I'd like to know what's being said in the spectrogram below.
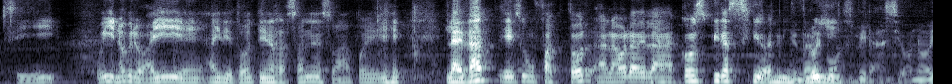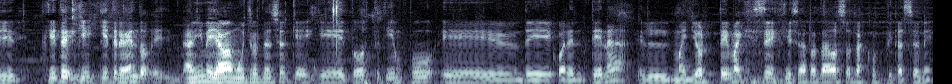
Sí. Oye, no, pero ahí eh, hay de todo, tienes razón en eso. ¿ah? Pues, la edad es un factor a la hora de la conspiración, influye. conspiración, oye, qué, qué, tremendo. Eh, a mí me llama mucho la atención que, que todo este tiempo eh, de cuarentena, el mayor tema que se, que se ha tratado son las conspiraciones.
